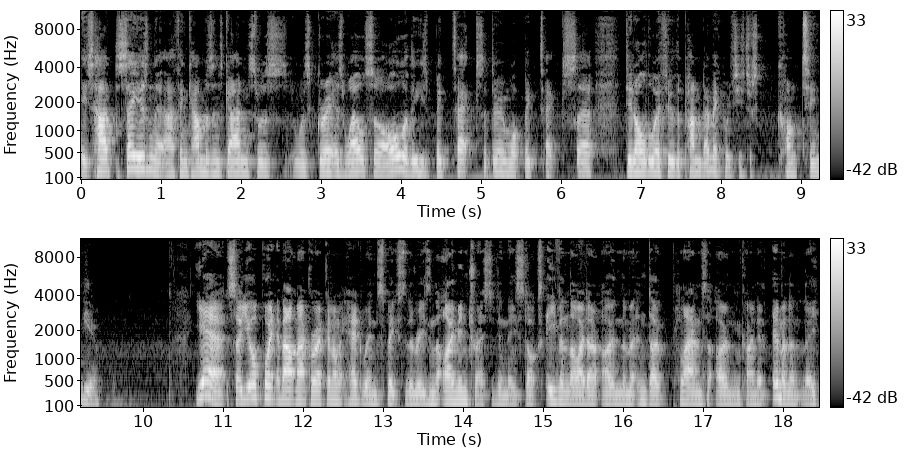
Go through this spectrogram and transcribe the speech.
it's hard to say, isn't it? I think Amazon's guidance was was great as well. So all of these big techs are doing what big techs uh, did all the way through the pandemic, which is just continue. Yeah, so your point about macroeconomic headwinds speaks to the reason that I'm interested in these stocks, even though I don't own them and don't plan to own them kind of imminently.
